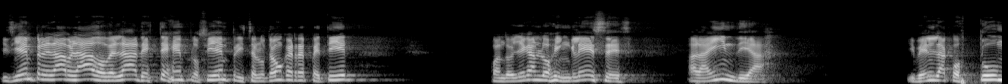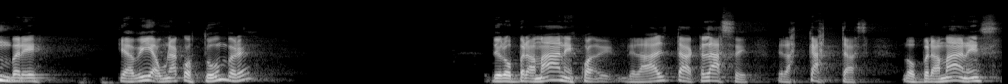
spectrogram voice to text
Y siempre le he hablado, ¿verdad? De este ejemplo, siempre, y se lo tengo que repetir cuando llegan los ingleses a la India y ven la costumbre que había, una costumbre de los brahmanes, de la alta clase, de las castas, los brahmanes,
